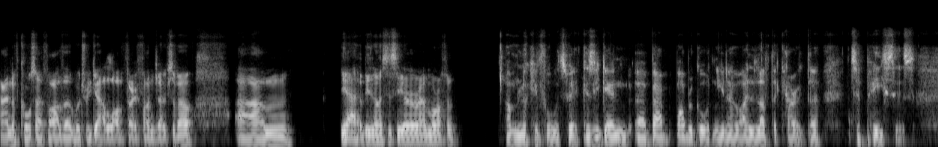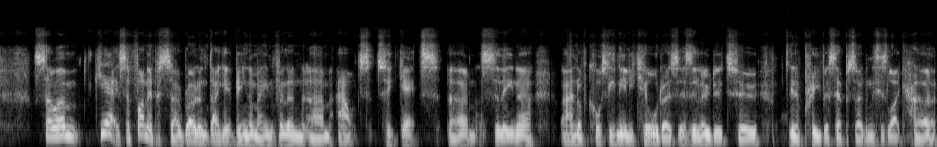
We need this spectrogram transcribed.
and of course her father, which we get a lot of very fun jokes about. Um, yeah, it'd be nice to see her around more often. I'm looking forward to it because again, uh, Barbara Gordon, you know, I love the character to pieces. So um yeah, it's a fun episode. Roland Daggett being the main villain, um, out to get um, Selina, and of course he nearly killed her, as, as alluded to in a previous episode, and this is like her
